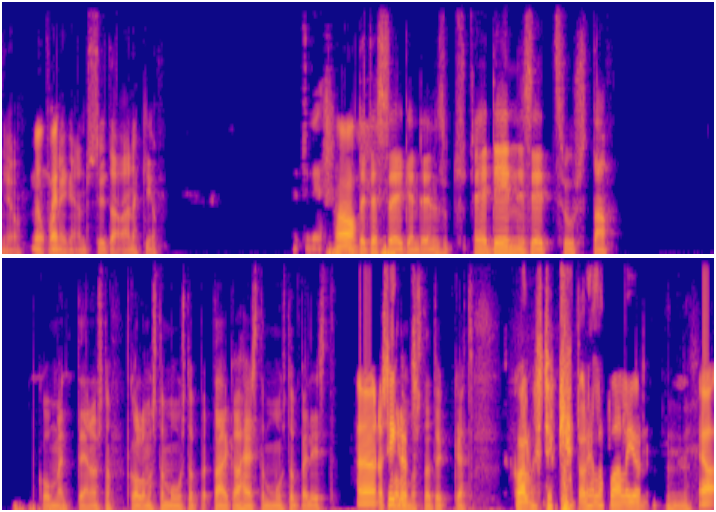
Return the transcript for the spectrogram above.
Joo, no, fanikäännös sitä ainakin on. Niin, no. Mutta itse Seiken Densetsusta kommentteja noista kolmesta muusta, tai kahdesta muusta pelistä? Öö, no Secret... Kolmesta tykkäät. Kolmesta tykkäät todella paljon. Mm. Ja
